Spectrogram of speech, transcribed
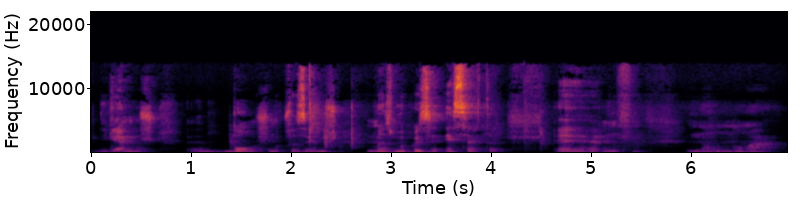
digamos, bons no que fazemos, mas uma coisa é certa não, não há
